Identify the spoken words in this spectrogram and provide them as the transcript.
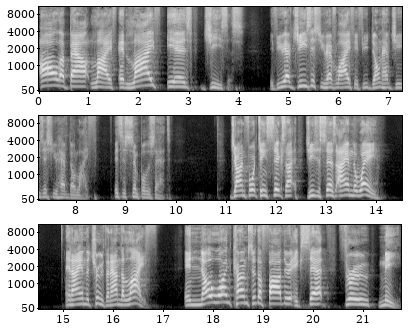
all about life, and life is Jesus. If you have Jesus, you have life. If you don't have Jesus, you have no life. It's as simple as that. John 14, 6, I, Jesus says, I am the way, and I am the truth, and I'm the life. And no one comes to the Father except through me.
